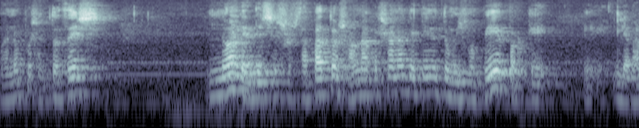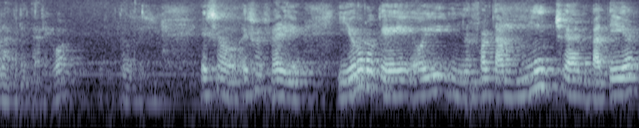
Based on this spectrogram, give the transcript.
Bueno, pues entonces no le des esos zapatos a una persona que tiene tu mismo pie, porque eh, le van a apretar igual. Entonces, eso, eso sería. Y yo creo que hoy nos falta mucha empatía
